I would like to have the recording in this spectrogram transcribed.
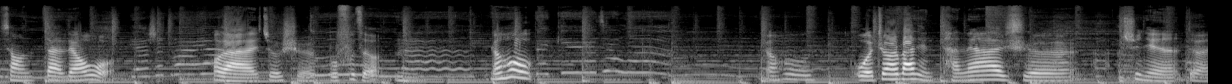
像在撩我。后来就是不负责，嗯，然后，然后我正儿八经谈恋爱是去年，对，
